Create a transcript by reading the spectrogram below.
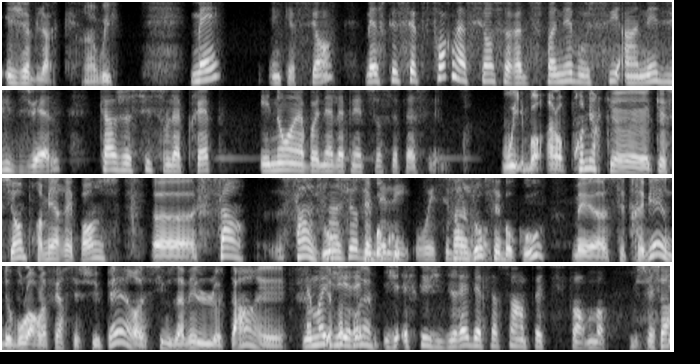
et je bloque. ah oui. Mais, une question, mais est-ce que cette formation sera disponible aussi en individuel car je suis sur la PrEP et non abonné à la peinture, c'est facile? Oui, bon, alors première que- question, première réponse. Euh, 100, 100 jours, 100 jours c'est beaucoup. délai. Oui, c'est 100 beaucoup. jours, c'est beaucoup, mais euh, c'est très bien de vouloir le faire, c'est super. euh, Si vous avez le temps, et Mais moi, y a pas de j'irais- problème. j- est-ce que je dirais de faire ça en petit format? c'est ça.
